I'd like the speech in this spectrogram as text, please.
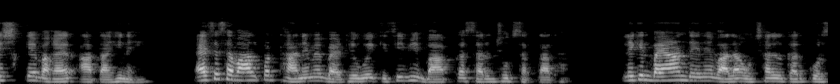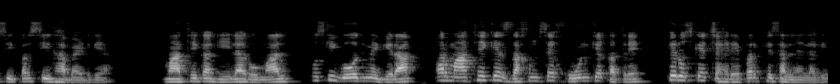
عشق کے بغیر آتا ہی نہیں۔ ایسے سوال پر تھانے میں بیٹھے ہوئے کسی بھی باپ کا سر جھک سکتا تھا۔ لیکن بیان دینے والا اچھل کر کرسی پر سیدھا بیٹھ گیا۔ ماتھے کا گیلا رومال اس کی گود میں گرا اور ماتھے کے زخم سے خون کے قطرے پھر اس کے چہرے پر پھسلنے لگے۔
